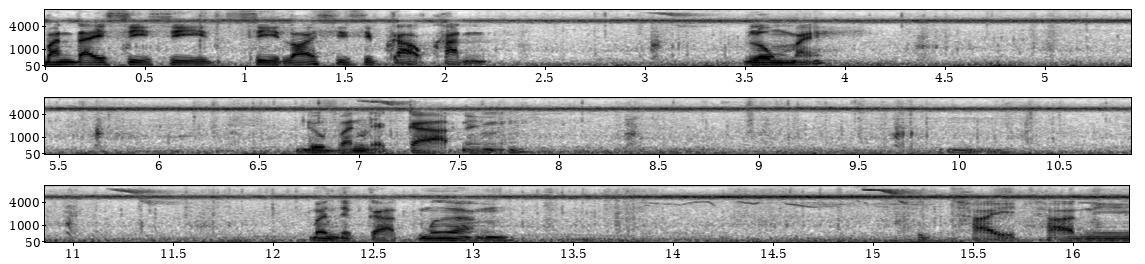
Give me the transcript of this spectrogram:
บันไดสี่สี่สี่ร้อยสี่สิบเก้าขั้น ลงไหม ดูบรรยากาศหนึ่งบรรยากาศเมืองสุไทยธานี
